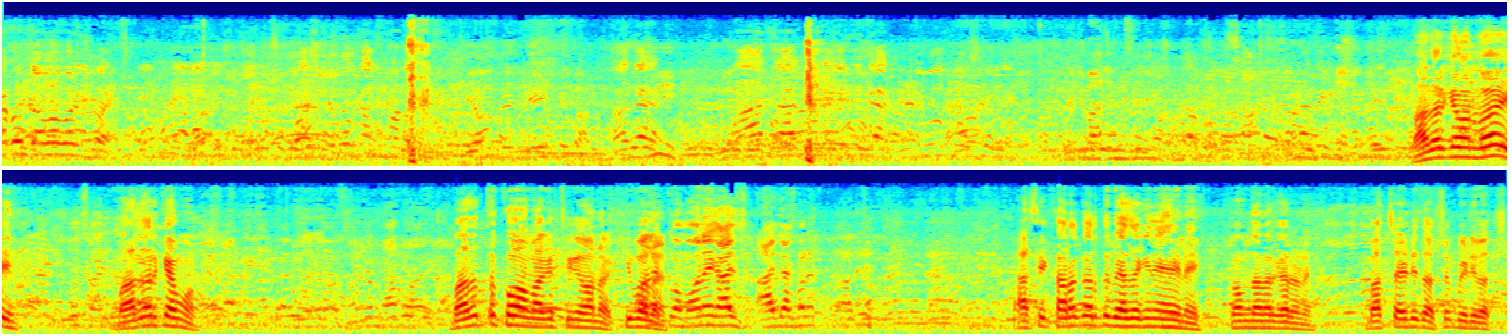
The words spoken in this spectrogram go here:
এখন বাজার কেমন ভাই? বাজার কেমন? বাজার তো কম আগের থেকে অনেক কি বলেন? অনেক আজকে কারও কারও তো বেচা কিনে হয় নাই কম দামের কারণে। বাচ্চা এটি দর্শক বেড়ে বাচ্চা।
